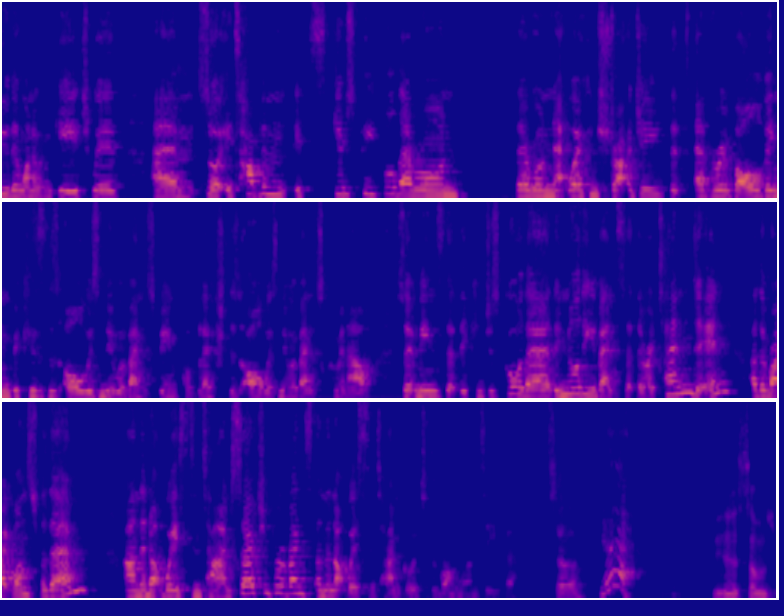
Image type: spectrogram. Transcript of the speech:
who they want to engage with. Um, so it's having it gives people their own their own networking strategy that's ever evolving because there's always new events being published there's always new events coming out so it means that they can just go there they know the events that they're attending are the right ones for them and they're not wasting time searching for events and they're not wasting time going to the wrong ones either so yeah yeah sounds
